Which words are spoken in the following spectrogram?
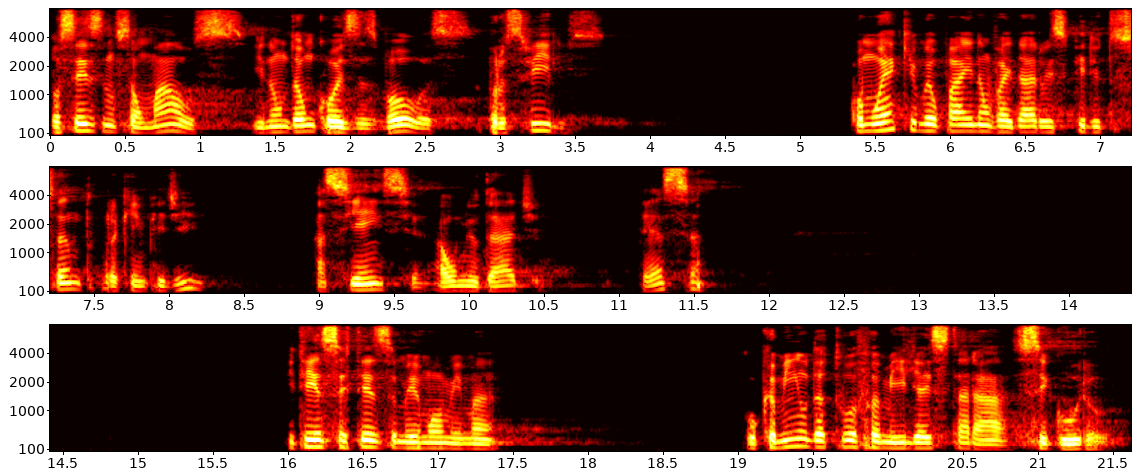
Vocês não são maus e não dão coisas boas para os filhos? Como é que o meu Pai não vai dar o Espírito Santo para quem pedir? A ciência, a humildade. Peça. E tenha certeza, meu irmão, minha irmã, o caminho da tua família estará seguro.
